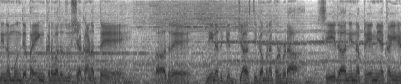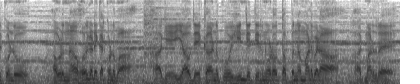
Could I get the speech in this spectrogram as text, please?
ನಿನ್ನ ಮುಂದೆ ಭಯಂಕರವಾದ ದೃಶ್ಯ ಕಾಣುತ್ತೆ. ಆದ್ರೆ ನೀನದಕ್ಕೆ ಜಾಸ್ತಿ ಗಮನ ಕೊಡ್ಬೇಡ. ಸೀದಾ ನಿನ್ನ ಪ್ರೇಮಿಯ ಕೈ ಹಿಡ್ಕೊಂಡು ಅವಳನ್ನ ಹೊರಗಡೆ ಕರ್ಕೊಂಡು ಬಾ. ಹಾಗೆ ಯಾವುದೇ ಕಾರಣಕ್ಕೂ ಹಿಂದೆ ತಿರು ನೋಡೋ ತಪ್ಪನ್ನ ಮಾಡಬೇಡ. ಹಾಗೆ ಮಾಡಿದ್ರೆ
